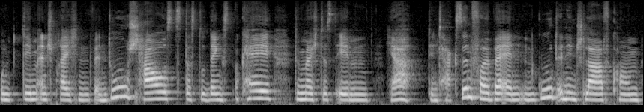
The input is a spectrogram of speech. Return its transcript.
Und dementsprechend, wenn du schaust, dass du denkst, okay, du möchtest eben ja den Tag sinnvoll beenden, gut in den Schlaf kommen,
